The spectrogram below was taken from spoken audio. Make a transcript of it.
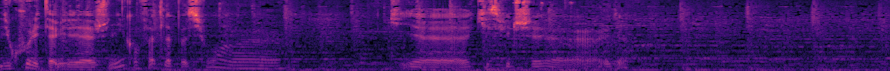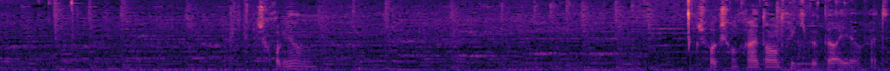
du coup, elle était à usage unique en fait, la potion euh, qui, euh, qui switchait euh, les deux. Je suis en train d'attendre un truc qui peut pas arriver en fait.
